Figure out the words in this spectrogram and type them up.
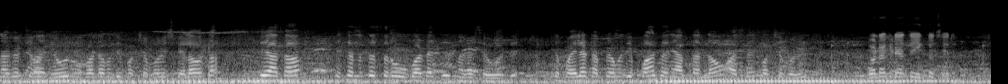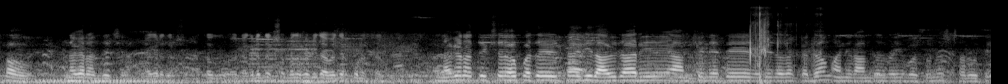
नगरसेवक घेऊन उबाटामध्ये पक्षप्रवेश केला होता. ते आता त्याच्यानंतर सर्व उबाटाचेच नगरसेवक होते. ते पहिल्या टप्प्यामध्ये पाच आणि आता नऊ असे पक्षप्रवेश उभाटाकडे आता एकच आहे हो नगराध्यक्ष. नगराध्यक्ष. आता नगराध्यक्ष पदासाठी दावेदार कोण असतात? नगराध्यक्ष पदासाठी दावेदार हे आमचे नेते योगीदादा कदम आणि रामदासबाई बसूनच ठरवते.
